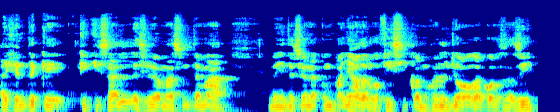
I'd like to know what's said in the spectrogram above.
Hay gente que, que quizá les sirve más un tema meditación acompañado de algo físico, a lo mejor el yoga, cosas así.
